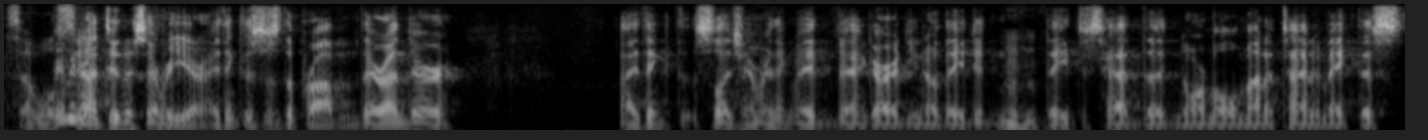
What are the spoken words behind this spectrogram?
So we'll Maybe see. not do this every year. I think this is the problem. They're under. I think the Sledgehammer. I think made Vanguard. You know, they didn't. Mm-hmm. They just had the normal amount of time to make this.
